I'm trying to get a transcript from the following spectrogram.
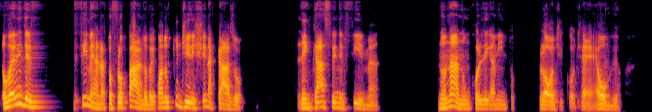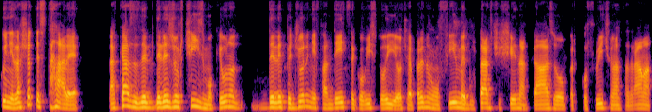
ovviamente il film è andato floppando, perché quando tu giri scene a caso, le incastri nel film, non hanno un collegamento logico, cioè è ovvio. Quindi lasciate stare La casa del dell'esorcismo, che è uno delle peggiori nefandezze che ho visto io, cioè prendere un film e buttarci scene a caso per costruirci un'altra trama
